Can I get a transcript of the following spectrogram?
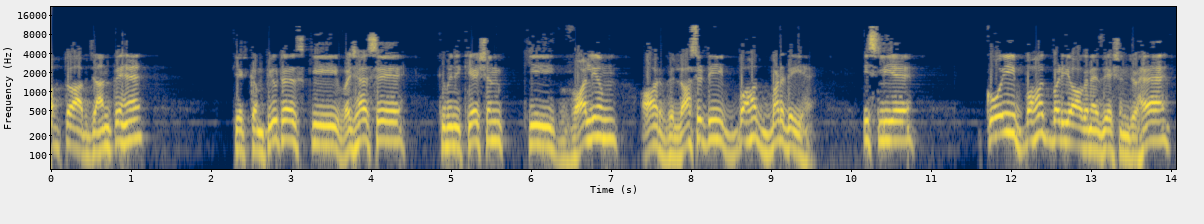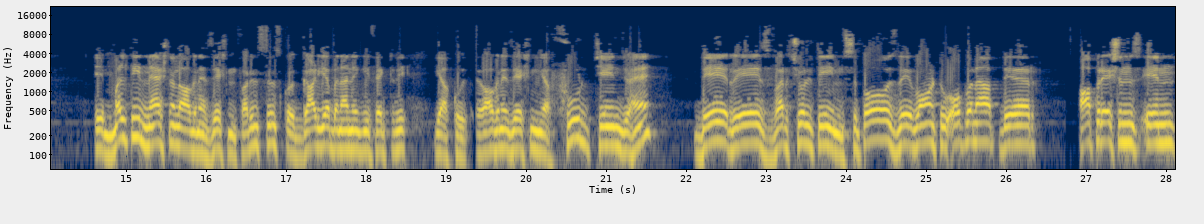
اب تو آپ جانتے ہیں کہ کمپیوٹرز کی وجہ سے کمیونیکیشن کی والوم اور ویلوسٹی بہت بڑھ گئی ہے اس لیے کوئی بہت بڑی آرگنائزیشن جو ہے ملٹی نیشنل آرگنائزیشن فار انسٹنس کوئی گاڑیاں بنانے کی فیکٹری یا کوئی آرگنائزیشن یا فوڈ چین جو ہیں they raise virtual teams. Suppose they want to open up their operations in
